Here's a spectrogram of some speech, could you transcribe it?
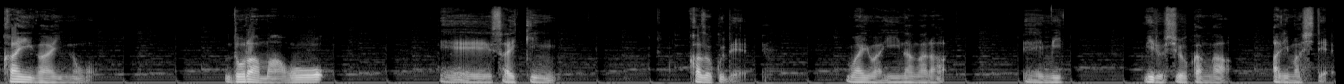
海外のドラマを、えー、最近家族でワイワイ言いながら、えー、見、見る習慣がありまして。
